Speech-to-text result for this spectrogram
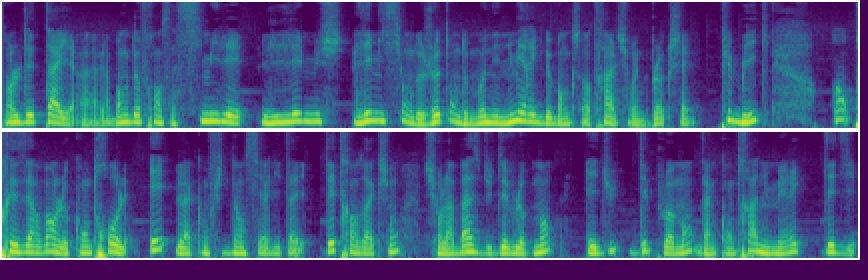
Dans le détail, euh, la Banque de France a simulé l'émission de jetons de monnaie numérique de banque centrale sur une blockchain publique en préservant le contrôle et la confidentialité des transactions sur la base du développement et du déploiement d'un contrat numérique dédié.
